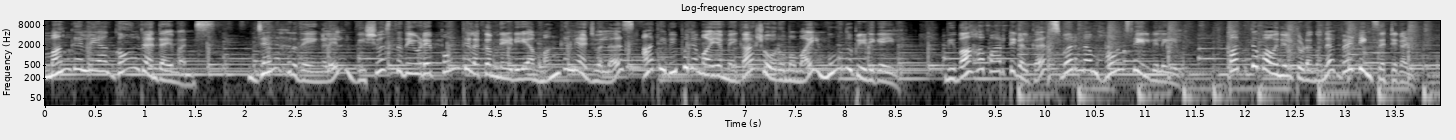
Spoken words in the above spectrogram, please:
Mangalya gold and diamonds. ജനഹൃദയങ്ങളിൽ വിശ്വസ്തയുടെ പൊൻതിളക്കം നേടിയ മംഗല്യ ജ്വല്ലേഴ്സ് അതിവിപുലമായ മെഗാ ഷോറൂമുമായി മൂന്ന് പീടികയിൽ. വിവാഹ പാർട്ടികൾക്ക് സ്വർണം ഹോൾസെയിൽ വിലയിൽ. പത്ത് പവനിൽ തുടങ്ങുന്ന വെഡിംഗ് സെറ്റുകൾ.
